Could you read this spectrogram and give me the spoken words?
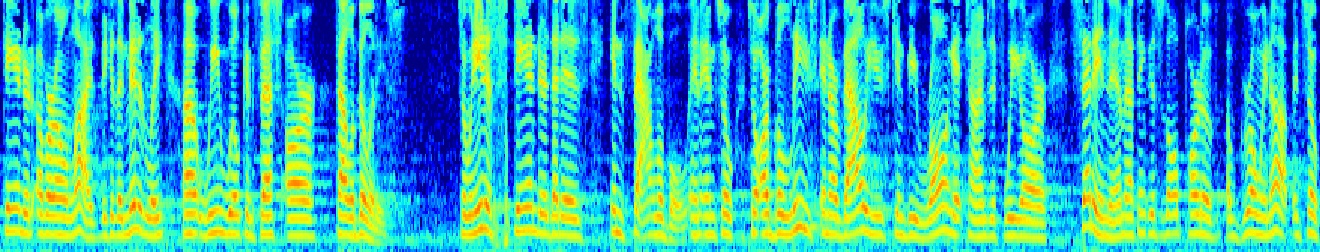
standard of our own lives because, admittedly, uh, we will confess our fallibilities. So, we need a standard that is infallible. And, and so, so, our beliefs and our values can be wrong at times if we are setting them. And I think this is all part of, of growing up. And so,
